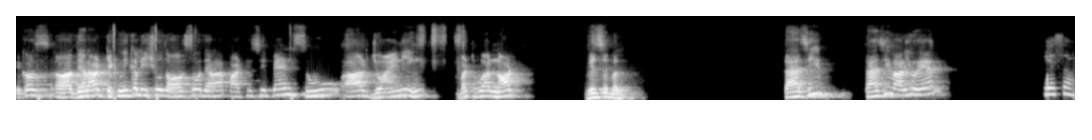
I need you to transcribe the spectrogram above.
Because uh, there are technical issues also. There are participants who are joining, but who are not visible. Tahzib, Tahzib, are you here? Yes, sir.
